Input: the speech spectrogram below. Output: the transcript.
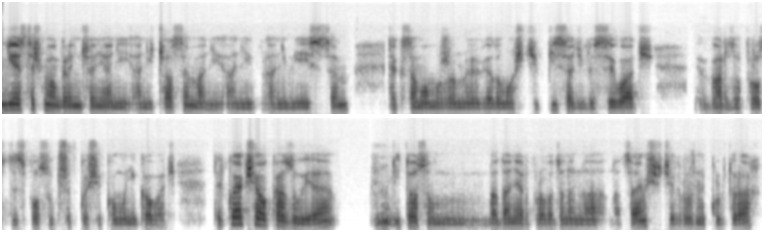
Nie jesteśmy ograniczeni ani, ani czasem, ani, ani, ani miejscem. Tak samo możemy wiadomości pisać, wysyłać w bardzo prosty sposób, szybko się komunikować. Tylko jak się okazuje, i to są badania prowadzone na, na całym świecie w różnych kulturach,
